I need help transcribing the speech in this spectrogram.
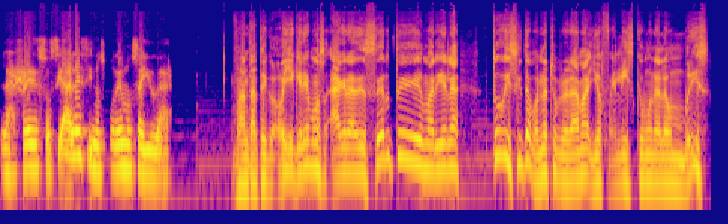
las redes sociales y nos podemos ayudar. Fantástico. Oye, queremos agradecerte, Mariela, tu visita por nuestro programa. Yo feliz como una lombriz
